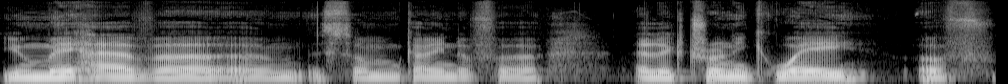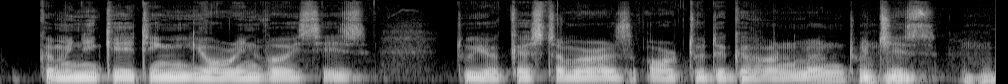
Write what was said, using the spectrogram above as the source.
You may have uh, um, some kind of uh, electronic way of communicating your invoices to your customers or to the government, which mm-hmm. is mm-hmm.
